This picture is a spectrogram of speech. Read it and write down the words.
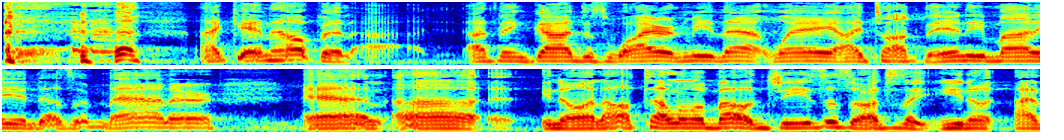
I can't help it. I, I, think God just wired me that way. I talk to anybody, it doesn't matter. And, uh, you know, and I'll tell them about Jesus, or I'll just say, you know, I,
